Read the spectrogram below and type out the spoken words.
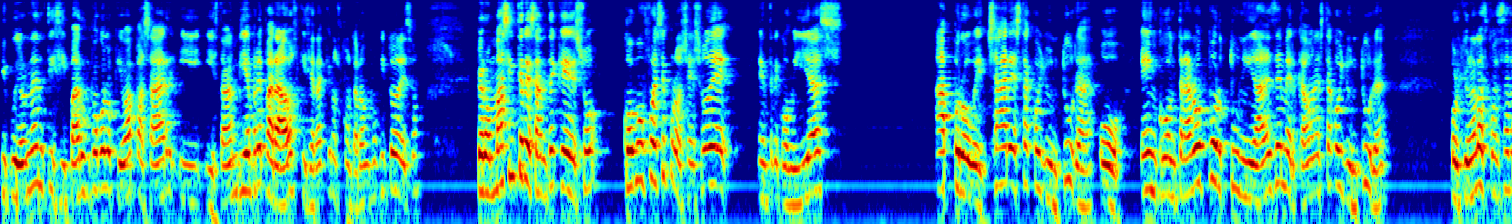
y pudieron anticipar un poco lo que iba a pasar y, y estaban bien preparados. Quisiera que nos contara un poquito de eso. Pero más interesante que eso, ¿cómo fue ese proceso de, entre comillas, aprovechar esta coyuntura o encontrar oportunidades de mercado en esta coyuntura? Porque una de las cosas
